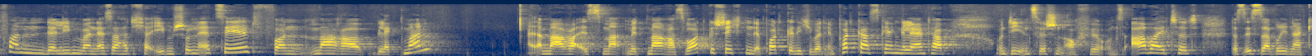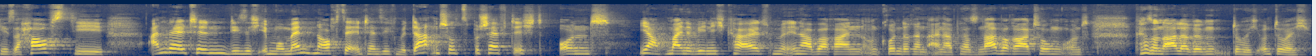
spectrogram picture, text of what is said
von der lieben Vanessa hatte ich ja eben schon erzählt, von Mara Bleckmann. Äh, Mara ist mit Maras Wortgeschichten, der Podcast, die ich über den Podcast kennengelernt habe und die inzwischen auch für uns arbeitet. Das ist Sabrina Käsehaufs, die Anwältin, die sich im Moment noch sehr intensiv mit Datenschutz beschäftigt und ja, meine Wenigkeit, Inhaberin und Gründerin einer Personalberatung und Personalerin durch und durch.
